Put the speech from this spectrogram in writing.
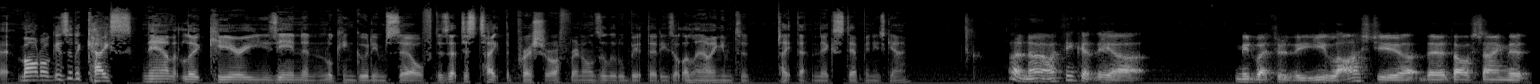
uh, Moldog, is it a case now that Luke Keary is in and looking good himself? Does that just take the pressure off Reynolds a little bit that he's allowing him to take that next step in his game? I don't know. I think at the uh, midway through the year last year, they, they were saying that,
